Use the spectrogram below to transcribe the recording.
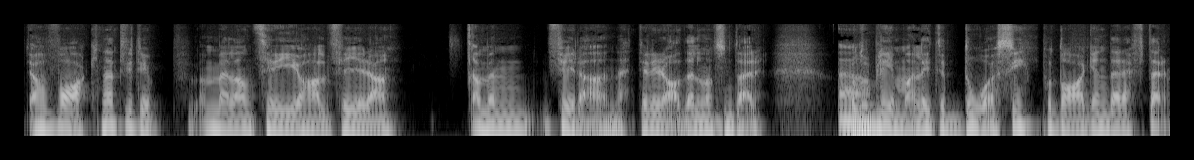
jag har vaknat vid typ mellan tre och halv fyra. Ja, men fyra nätter i rad eller något sånt där. Ja. Och då blir man lite dåsig på dagen därefter.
